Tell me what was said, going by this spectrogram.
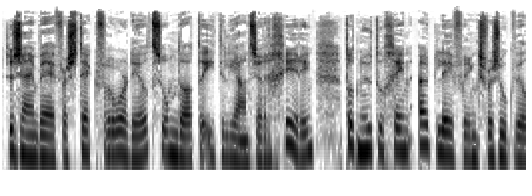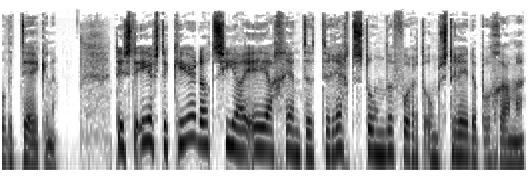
Ze zijn bij verstek veroordeeld omdat de Italiaanse regering tot nu toe geen uitleveringsverzoek wilde tekenen. Het is de eerste keer dat CIA-agenten terecht stonden voor het omstreden programma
